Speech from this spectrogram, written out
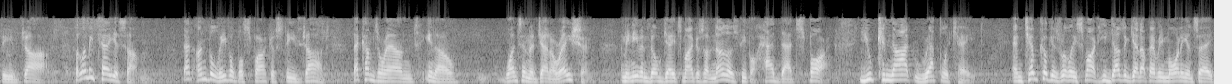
Steve Jobs. But let me tell you something. That unbelievable spark of Steve Jobs that comes around, you know, once in a generation. I mean, even Bill Gates, Microsoft, none of those people had that spark. You cannot replicate. And Tim Cook is really smart. He doesn't get up every morning and say,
